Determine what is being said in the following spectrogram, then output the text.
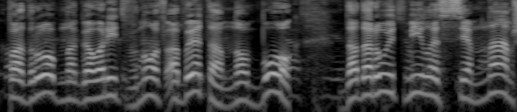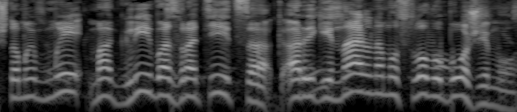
подробно говорить вновь об этом, но Бог да дарует милость всем нам, чтобы мы могли возвратиться к оригинальному Слову Божьему.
